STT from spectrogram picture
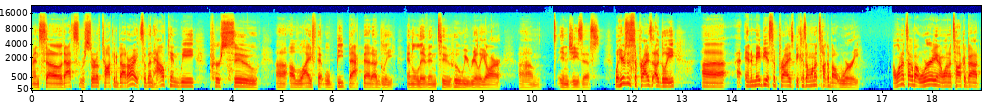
And so that's, we're sort of talking about all right, so then how can we pursue uh, a life that will beat back that ugly and live into who we really are um, in Jesus? Well, here's a surprise ugly, uh, and it may be a surprise because I want to talk about worry. I want to talk about worry and I want to talk about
